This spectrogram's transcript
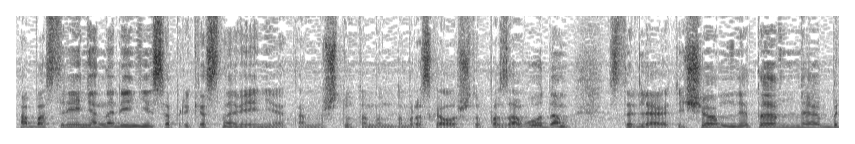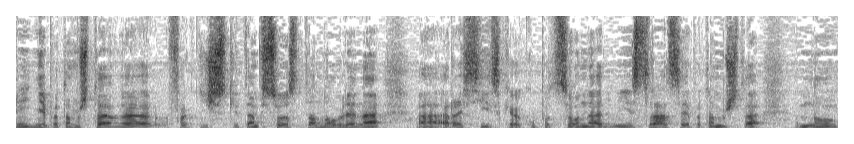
обострение на линии соприкосновения, там, что там он там рассказал, что по заводам стреляют еще, это бредни, потому что э, фактически там все остановлено, а российская оккупационная администрация, потому что, ну,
